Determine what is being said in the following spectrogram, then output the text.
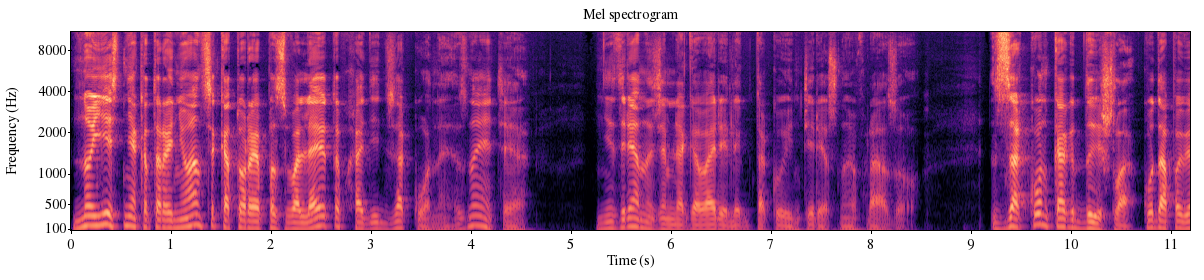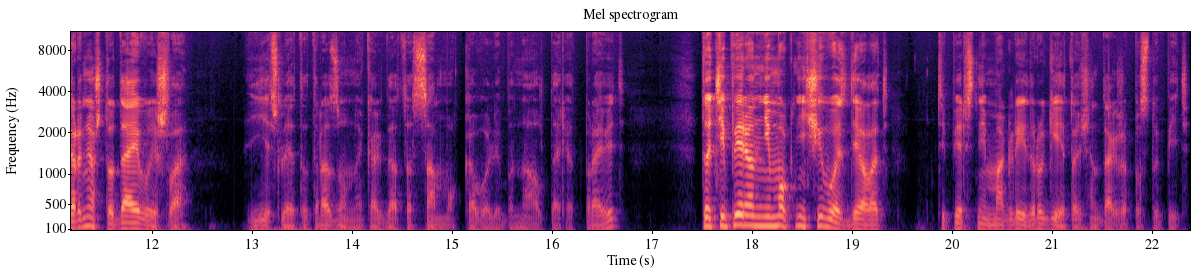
Но есть некоторые нюансы, которые позволяют обходить законы. Знаете, не зря на Земле говорили такую интересную фразу. «Закон как дышло. Куда повернешь, туда и вышло». Если этот разумный когда-то сам мог кого-либо на алтарь отправить, то теперь он не мог ничего сделать. Теперь с ним могли и другие точно так же поступить.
